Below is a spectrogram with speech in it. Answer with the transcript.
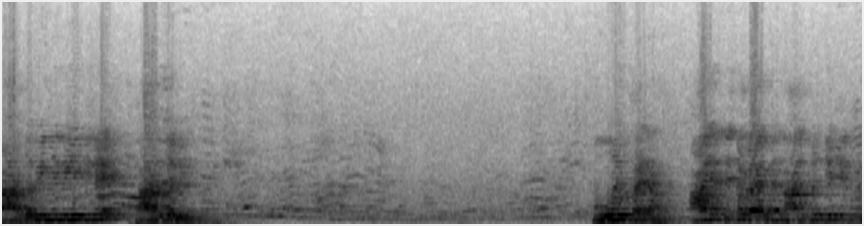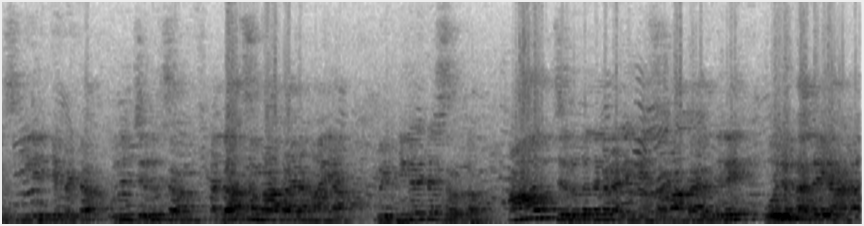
ഭാർഗവി നിലയത്തിലെ ഭാർഗവി. പൂവൽപ്പഴം. ആയിരത്തി തൊള്ളായിരത്തി നാൽപ്പത്തി എട്ടിൽ പ്രസിദ്ധീകരിക്കപ്പെട്ട ഒരു ചെറു കഥാസമാഹാരമായ വെട്ടികളുടെ സ്വർഗം. ആറ് ചെറുകഥകൾ അടങ്ങിയ സമാഹാരത്തിലെ ഒരു കഥയാണ്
